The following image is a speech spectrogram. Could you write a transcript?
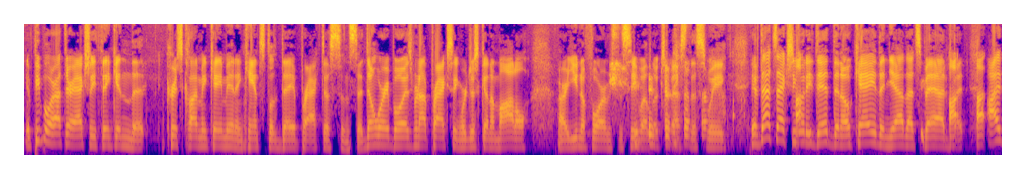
if people are out there actually thinking that Chris Klieman came in and canceled a day of practice and said, "Don't worry, boys, we're not practicing. We're just going to model our uniforms and see what looks best this week." If that's actually what he did, then okay, then yeah, that's bad. But I,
